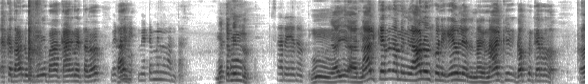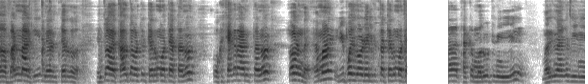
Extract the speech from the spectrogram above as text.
చక్క దాంట్లో బాగా కాగనెత్తాను విటమిన్ విటమిన్లు అంటారు. మిట్టమిన్లు సరే నాలుగు తిరగదమ్మా మీరు ఆలోచించుకోండి ఏం లేదు. నాకు నాలుగు గప్పుని తిరగదు బండి నాలుగు నేను తిరగదు ఇంట్లో కాగుతా ఉంటే తిరగమోతేస్తాను ఒక చక్రాన్నిస్తాను చూడండి. అమ్మా ఈ పొయ్యి కూడా వెలిగిస్తా తిరగమోత. చక్క మరుగుతున్నాయి మరిగినాక దీని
